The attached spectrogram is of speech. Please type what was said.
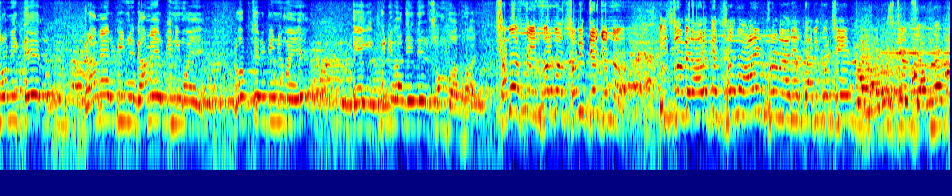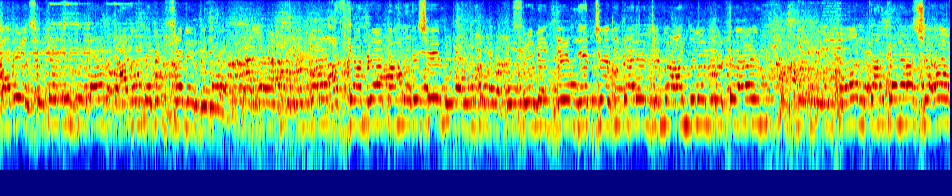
শ্রমিকদের গ্রামের বিনি- গ্রামের বিনিময়ে রক্তের বিনিময়ে এই পুঁজিবাদীদের সম্পদ হয়। সমস্ত ইনফরমাল শ্রমিকদের জন্য ইসলামের আলোকে শ্রম আইন প্রণয়নের দাবি করছে। মানুষ যে জান্নাত পাবে সেটা কিন্তু তার আমল এবং শ্রমের বিনিময়। আজকে আমরা বাংলাদেশে শ্রমিকদের ন্যায্য অধিকারের জন্য আন্দোলন করতে হয়। কল কারখানা সহ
